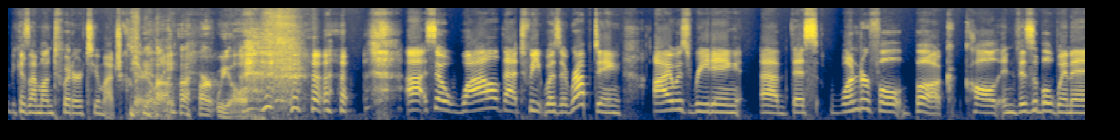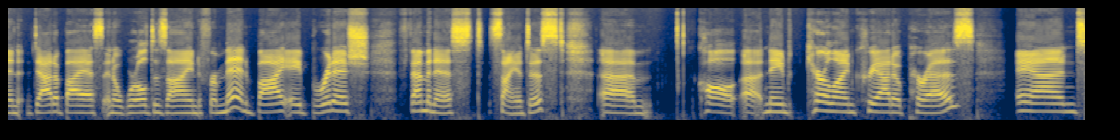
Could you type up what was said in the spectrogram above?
because I'm on Twitter too much, clearly. Aren't we all? Uh, so while that tweet was erupting, I was reading uh, this wonderful book called Invisible Women Data Bias in a World Designed for Men by a British feminist scientist um, called, uh, named Caroline Criado Perez. And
